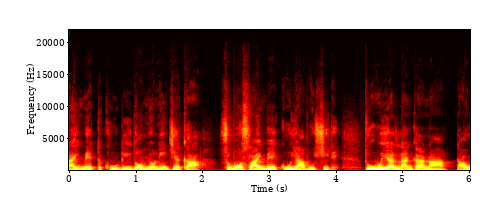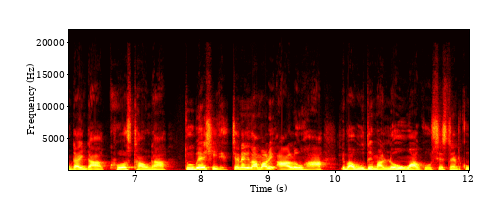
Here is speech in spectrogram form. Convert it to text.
နိုင်မဲ့တခုတည်းသောမျှော်လင့်ချက်ကစဘော့စလိုင်းပဲဂိုးရဖို့ရှိတယ်သူအဝေးကလှမ်းကန်တာဒေါင်းတိုက်တာ cross ထောင်တာသူပဲရှိတယ်ကျန်တဲ့ကစားမတွေအားလုံးဟာလီဗာပူးအသင်းမှာလုံးဝကို system တစ်ခု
